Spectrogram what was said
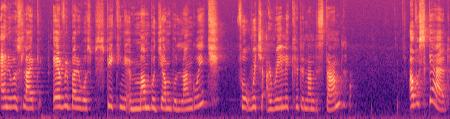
and it was like everybody was speaking a mumbo jumbo language, for which I really couldn't understand. I was scared.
